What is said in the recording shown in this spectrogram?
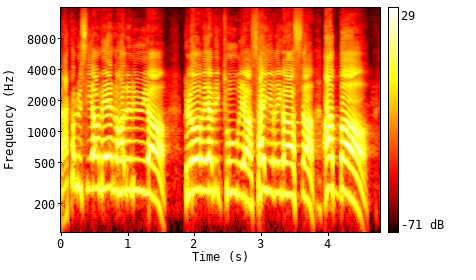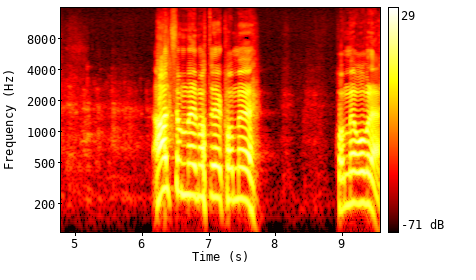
Der kan du si amen og halleluja. Gloria Victoria, seier i Gaza, ABBA. Alt som måtte komme, komme over det.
